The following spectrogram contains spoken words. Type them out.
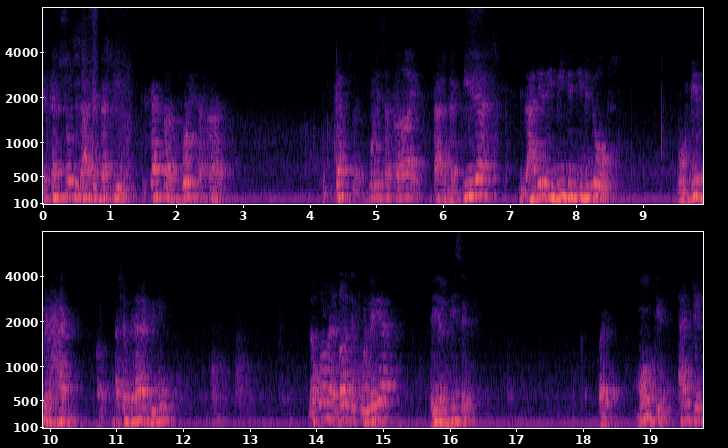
الكبسول بتاعت البكتيريا ال capsule polysaccharide ال capsule polysaccharide بتاع البكتيريا يبقى عليه repeated epitopes وكبير في الحجم. أشبهها لك بمين؟ لو قلنا إدارة الكلية هي البي 6 طيب ممكن antigen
